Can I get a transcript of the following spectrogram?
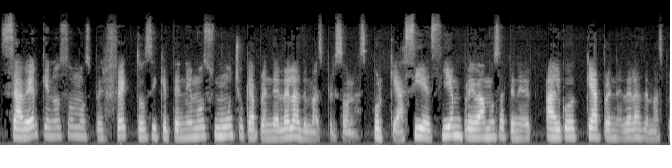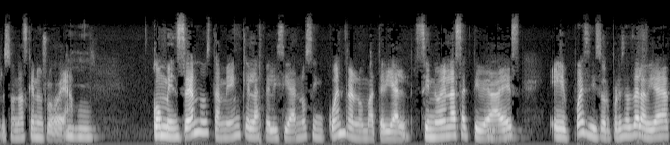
saber que no somos perfectos y que tenemos mucho que aprender de las demás personas, porque así es, siempre vamos a tener algo que aprender de las demás personas que nos rodean. Convencernos también que la felicidad no se encuentra en lo material, sino en las actividades, eh, pues, y sorpresas de la vida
